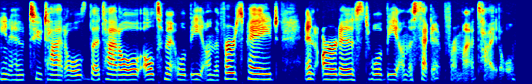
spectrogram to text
you know two titles. The title ultimate will be on the first page, and artist will be on the second from my title.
